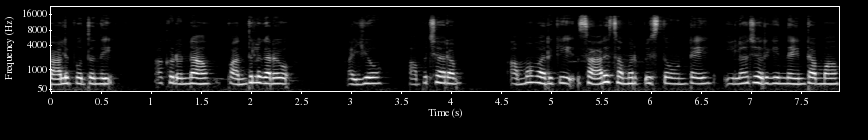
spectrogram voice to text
కాలిపోతుంది. అక్కడున్న పంతులు గారు అయ్యో అపచారం. అమ్మవారికి సారి సమర్పిస్తూ ఉంటే ఇలా జరిగిందేంటమ్మా?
